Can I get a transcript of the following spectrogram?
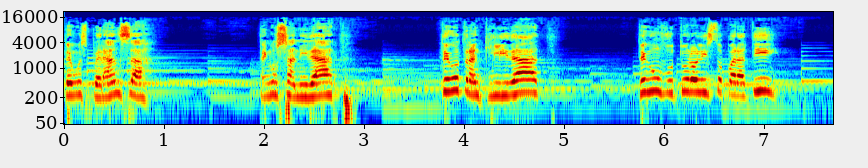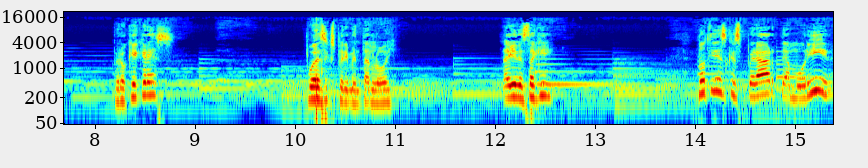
tengo esperanza, tengo sanidad, tengo tranquilidad, tengo un futuro listo para ti. Pero ¿qué crees? Puedes experimentarlo hoy. ¿Alguien está aquí? No tienes que esperarte a morir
